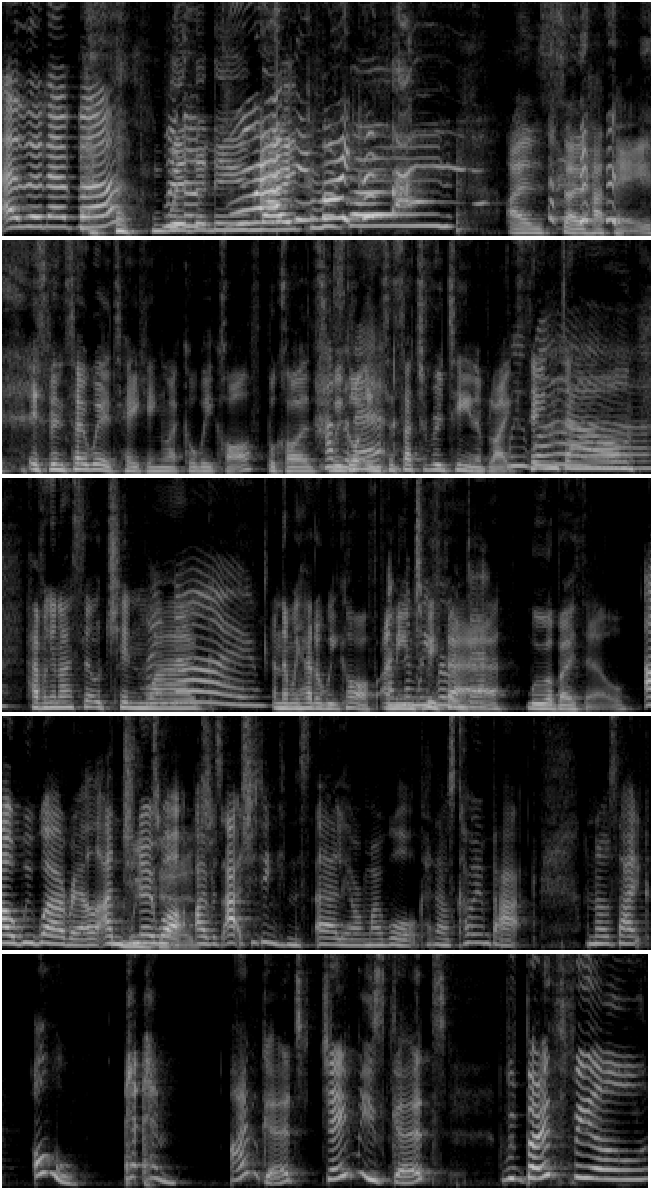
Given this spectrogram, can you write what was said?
better than ever with, a, a, new brand new microphone. I'm so happy. It's been so weird taking like a week off because we Hasn't got it? into such a routine of like We sitting down, having a nice little chin wag, I know. and then we had a week off. I And mean, to be fair, we were both ill. Oh, we were ill. And you We know what? I was actually thinking this earlier on my walk and I was coming back and I was like, oh, I'm good. Jamie's good. We both feel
